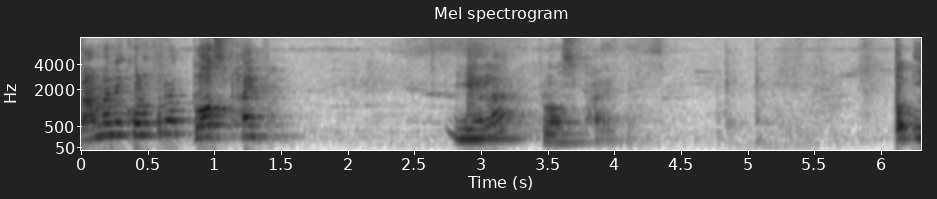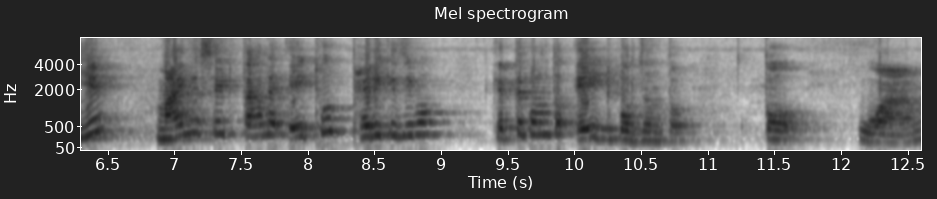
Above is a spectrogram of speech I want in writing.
ତାମାନେ କ'ଣ କରିବା ପ୍ଲସ୍ ଫାଇଭ୍ ଇଏ ହେଲା ପ୍ଲସ୍ ଫାଇଭ୍ ତ ଇଏ ମାଇନସ୍ ଏଇଟ୍ ତାହେଲେ ଏଇଠୁ ଫେରିକି ଯିବ କେତେ ପର୍ଯ୍ୟନ୍ତ ଏଇଟ୍ ପର୍ଯ୍ୟନ୍ତ ତ ୱାନ୍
